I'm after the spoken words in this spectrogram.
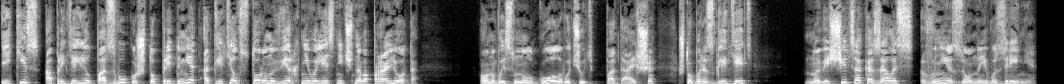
и кис определил по звуку, что предмет отлетел в сторону верхнего лестничного пролета. Он высунул голову чуть подальше, чтобы разглядеть, но вещица оказалась вне зоны его зрения.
